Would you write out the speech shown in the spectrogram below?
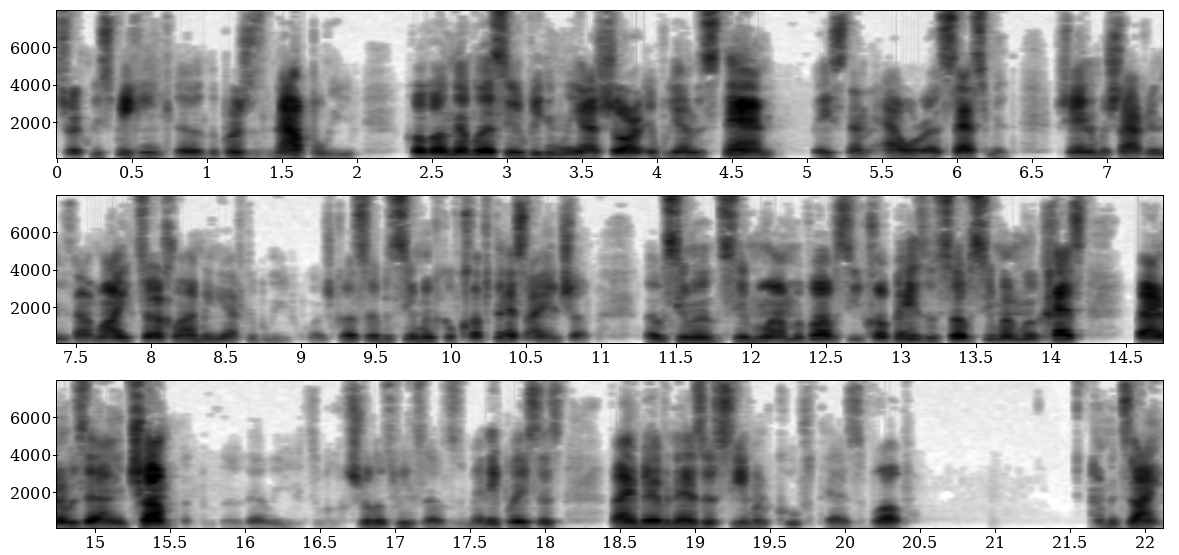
strictly speaking, uh, the person does not believe. Nevertheless, if we understand based on our assessment, Shana Mashaka is not lying, I mean, you have to believe. Baron was we, speaks of many places. Bevenezer, Kuf Zayin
